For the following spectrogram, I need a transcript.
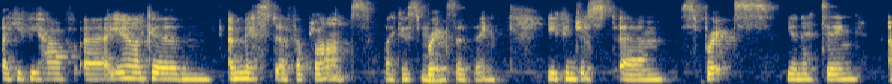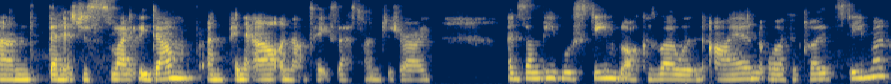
like if you have uh, you know like a, a mister for plants like a spritzer mm. thing you can just um, spritz your knitting and then it's just slightly damp and pin it out and that takes less time to dry and some people steam block as well with an iron or like a clothes steamer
